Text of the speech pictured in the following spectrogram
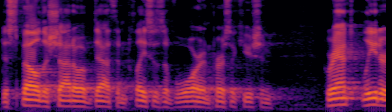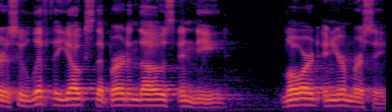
Dispel the shadow of death in places of war and persecution. Grant leaders who lift the yokes that burden those in need. Lord, in your mercy,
